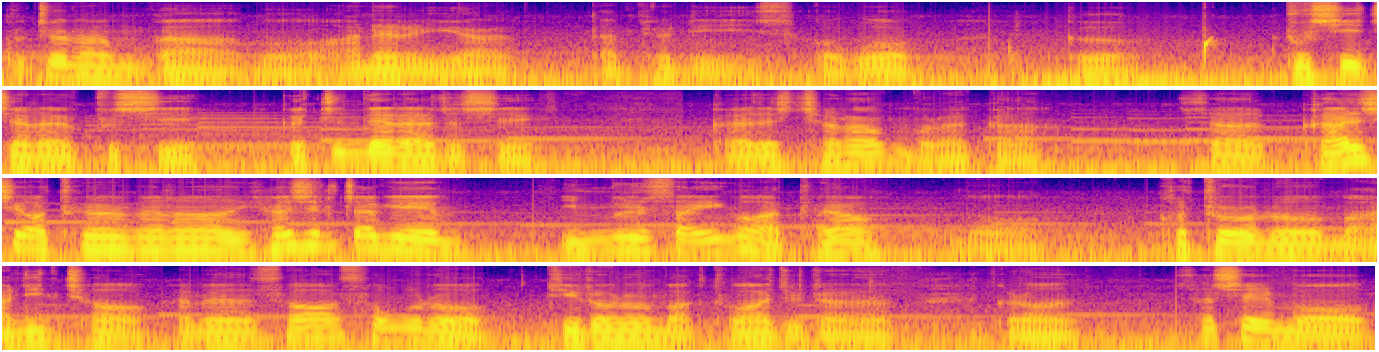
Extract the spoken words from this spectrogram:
꾸준함과 뭐 아내를 위한 남편이 있을 거고 그 부시 있잖아요 부시 그 찐데레 아저씨. 그 아저씨처럼 뭐랄까. 진짜 그 아저씨가 어떻게 보면은 현실적인 인물상인 것 같아요. 뭐 겉으로는 뭐 아닌 척 하면서 속으로 뒤로는 막 도와주려는 그런 사실 뭐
